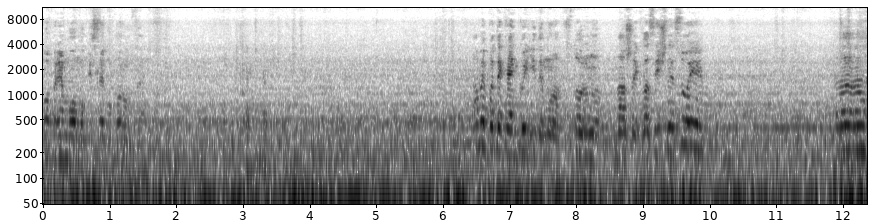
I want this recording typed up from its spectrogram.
по прямому після кукурудзи. А ми потихеньку їдемо в сторону нашої класичної сої. Е,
